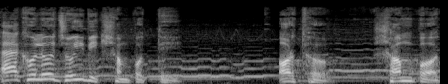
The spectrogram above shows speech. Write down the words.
এক হলো জৈবিক সম্পত্তি। অর্থ, সম্পদ।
